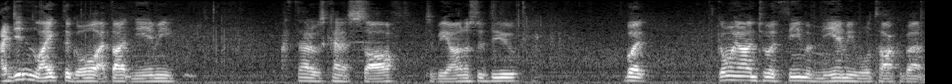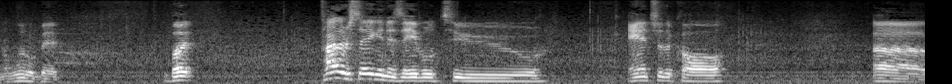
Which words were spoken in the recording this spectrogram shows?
I didn't like the goal. I thought Niemi I thought it was kind of soft to be honest with you. But going on to a theme of Niemi we'll talk about in a little bit. But Tyler Seguin is able to answer the call uh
